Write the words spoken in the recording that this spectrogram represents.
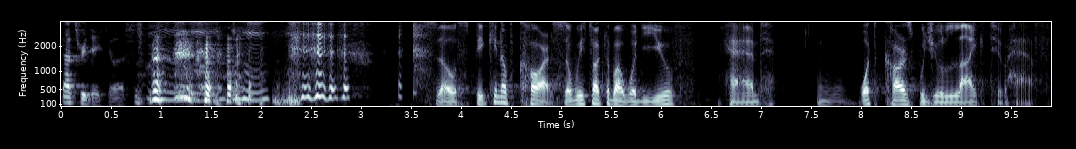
that's ridiculous. Mhm, mhm. So speaking of cars, so we've talked about what you've had. What cars would you like to have?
